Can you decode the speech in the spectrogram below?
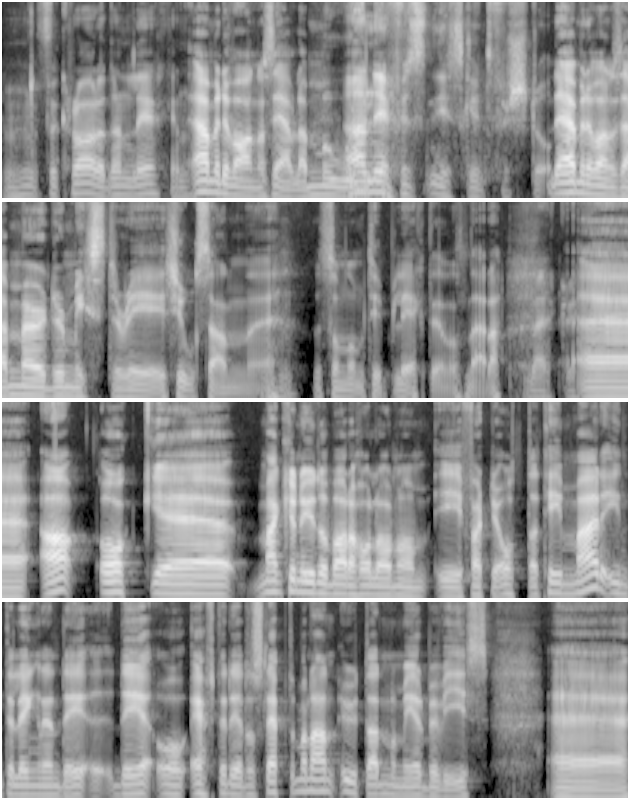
Mhm, förklara den leken. Ja men det var någon så jävla mord. Ja, ni, för, ni ska inte förstå. Nej men det var någon sån här murder mystery tjosan eh, Som de typ lekte och sånt där Märkligt. eh, Ja, och eh, man kunde ju då bara hålla honom i 48 timmar Inte längre än det, det Och efter det då släppte man han utan något mer bevis eh,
